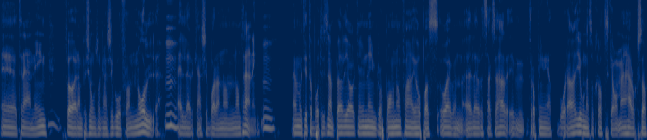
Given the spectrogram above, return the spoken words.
eh, träning mm, för en person som kanske går från noll mm, eller kanske bara någon, någon träning. Mm. Men om vi tittar på till exempel, jag kan ju namedroppa honom för jag hoppas, och även, eller rätt sagt så här, eh, förhoppningen är att båda Jonas och Charlotte ska vara med här också.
